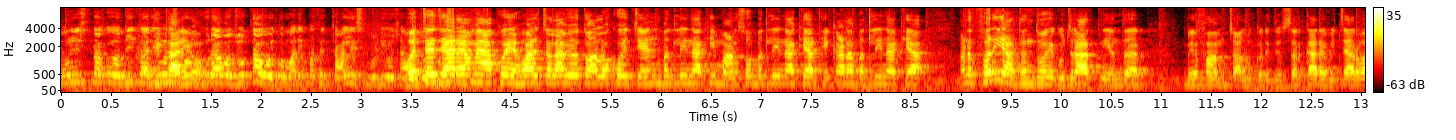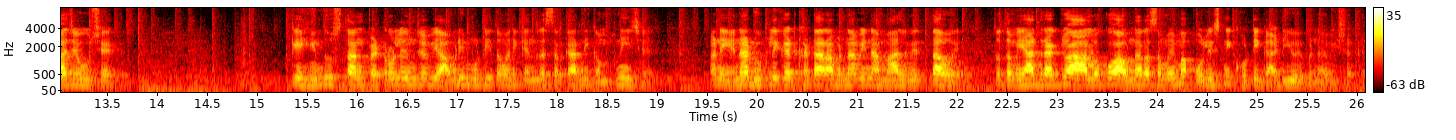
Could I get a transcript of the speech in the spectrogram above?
પોલીસના કોઈ અધિકારીઓ. પુરાવા જોતા હોય તો મારી પાસે ચાલીસ વીડિયો છે. વચ્ચે જ્યારે અમે આખો અહેવાલ ચલાવ્યો તો આ લોકોએ ચેન બદલી નાખી માણસો બદલી નાખ્યા ઠેકાણા બદલી નાખ્યા અને ફરી આ ધંધો એ ગુજરાતની અંદર બેફામ ચાલુ કરી દીધો. સરકારે વિચારવા જેવું છે. કે હિન્દુસ્તાન પેટ્રોલિયમ જેવી આવડી મોટી તમારી કેન્દ્ર સરકારની કંપની છે અને એના ડુપ્લિકેટ ખટારા બનાવીને માલ વેચતા હોય તો તમે યાદ રાખજો, આ લોકો આવનારા સમયમાં પોલીસની ખોટી ગાડીઓ બનાવી શકે.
